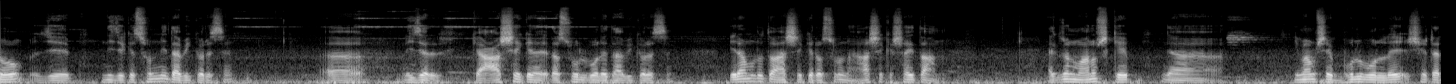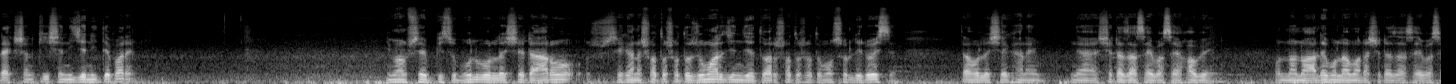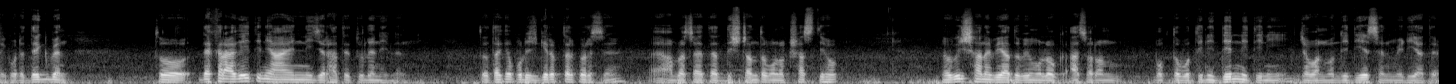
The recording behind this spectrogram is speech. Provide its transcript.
যে নিজেকে সুন্নি দাবি করেছে নিজেরকে আশেকে রসুল বলে দাবি করেছে, এরা মূলত আশেকে রসুল না, আশেকে শয়তান। একজন মানুষকে ইমাম সাহেব ভুল বললে সেটার অ্যাকশন কি সে নিজে নিতে পারে? ইমাম সাহেব কিছু ভুল বললে সেটা আরও সেখানে শত শত জুমার জিন যেহেতু আরও শত শত মুসল্লি রয়েছে, তাহলে সেখানে সেটা যাচাই বাছাই হবে। অন্যান্য আলেমুলামারা সেটা যাচাই বাছাই করে দেখবেন। তো দেখার আগেই তিনি আইন নিজের হাতে তুলে নিলেন। তো তাকে পুলিশ গ্রেপ্তার করেছে। আমরা চাই তার দৃষ্টান্তমূলক শাস্তি হোক। নবীর শানে বিয়াদবিমূলক আচরণ বক্তব্য তিনি দেননি, তিনি জবানবন্দি দিয়েছেন মিডিয়াতে।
